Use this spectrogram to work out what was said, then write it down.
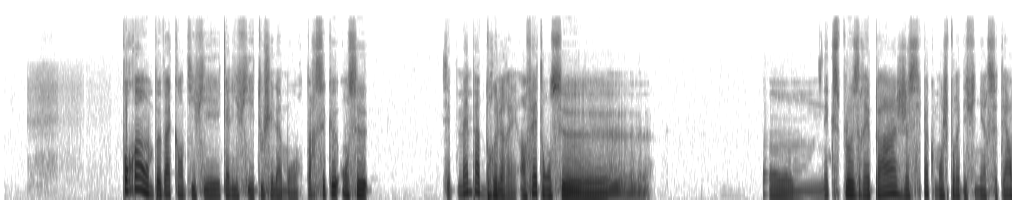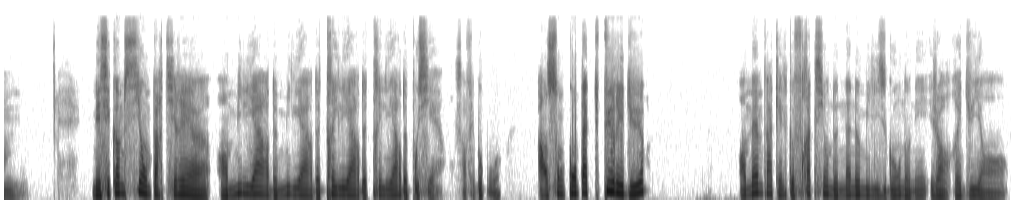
Pourquoi on ne peut pas quantifier, qualifier, toucher l'amour? Parce que on se. C'est même pas brûlerait. En fait, on se. On n'exploserait pas. Je ne sais pas comment je pourrais définir ce terme. Mais c'est comme si on partirait euh, en milliards de milliards de trilliards de trilliards de poussière. ça en fait beaucoup, hein. en son contact pur et dur, en même pas quelques fractions de nanomillisecondes, on est genre réduit en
